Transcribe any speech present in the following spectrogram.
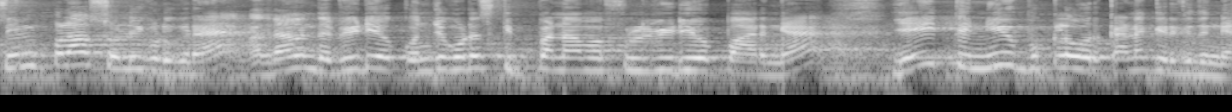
சிம்பிளாக சொல்லி கொடுக்குறேன். அதனால இந்த வீடியோ கொஞ்சம் கூட ஸ்கிப் பண்ணாமல் ஃபுல் வீடியோ பாருங்க. எயித்து நியூ புக்கில் ஒரு கணக்கு இருக்குதுங்க.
